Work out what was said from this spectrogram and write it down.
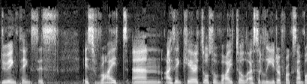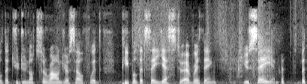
doing things is is right. And I think here it's also vital as a leader, for example, that you do not surround yourself with people that say yes to everything you say, but but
